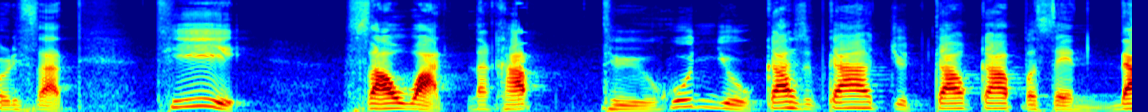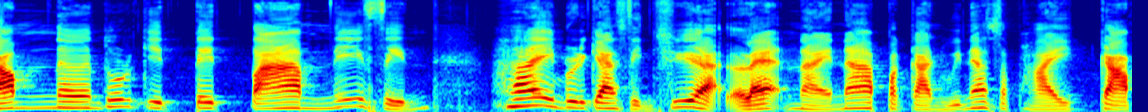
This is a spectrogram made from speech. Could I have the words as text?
บริษัทที่สวัสด์นะครับ ถือหุ้นอยู่ 99.99%ดำเนินธุรกิจติดตามหนี้สิน ให้บริการสินเชื่อ และนายหน้าประกันวินาศภัยกับ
